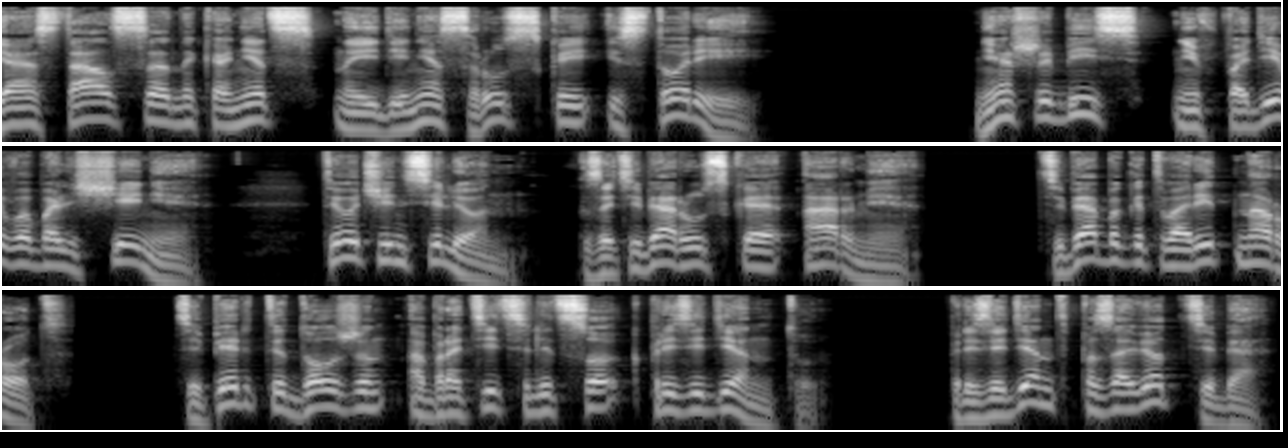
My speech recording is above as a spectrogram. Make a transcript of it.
Я остался, наконец, наедине с русской историей. Не ошибись, не впади в обольщение. Ты очень силен. За тебя русская армия. Тебя боготворит народ. Теперь ты должен обратить лицо к президенту. Президент позовет тебя,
